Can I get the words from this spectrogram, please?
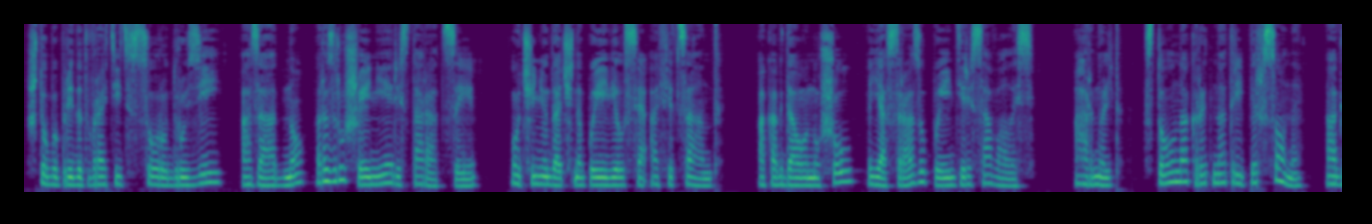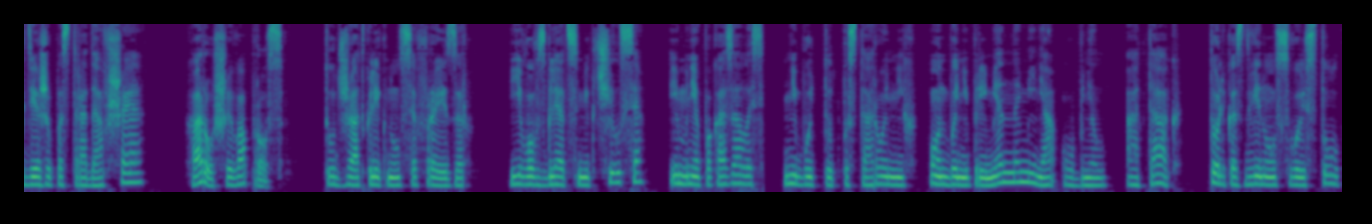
чтобы предотвратить ссору друзей, а заодно разрушение ресторации. Очень удачно появился официант, а когда он ушел, я сразу поинтересовалась. «Арнольд, стол накрыт на три персоны, а где же пострадавшая?» «Хороший вопрос», Тут же откликнулся Фрейзер. Его взгляд смягчился, и мне показалось, не будь тут посторонних, он бы непременно меня обнял. А так, только сдвинул свой стул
